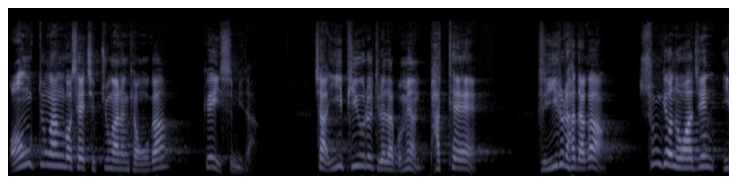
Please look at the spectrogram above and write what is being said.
엉뚱한 것에 집중하는 경우가 꽤 있습니다. 자, 이 비유를 들여다보면 밭에 일을 하다가 숨겨 놓아진 이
